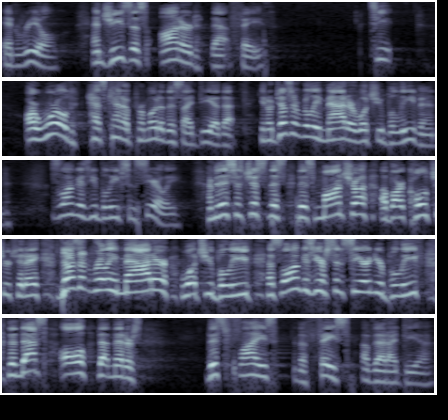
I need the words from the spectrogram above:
and real. And Jesus honored that faith. See, our world has kind of promoted this idea that, you know, it doesn't really matter what you believe in as long as you believe sincerely. I mean, this is just this, this mantra of our culture today. Doesn't really matter what you believe. As long as you're sincere in your belief, then that's all that matters. This flies in the face of that idea.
